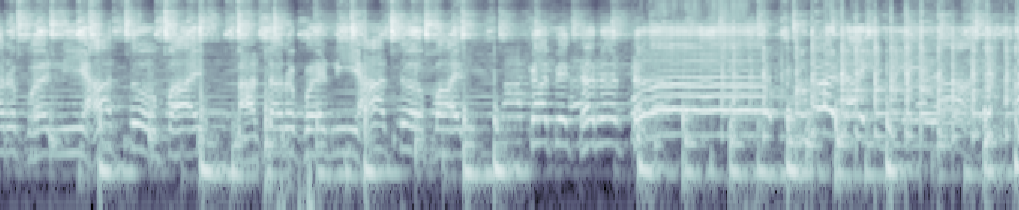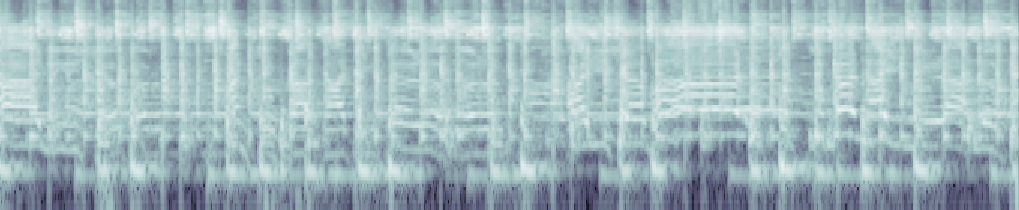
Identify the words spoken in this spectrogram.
म्हातारपणी हात पाय म्हातारपणी हात पाय. कापे खर तुला नाही आयुष्यभर? आणि सुखासाठी तळमळ. आयुष्यभर नाही मिळालं.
